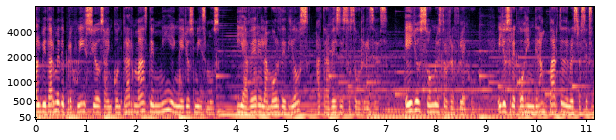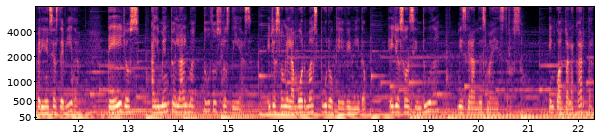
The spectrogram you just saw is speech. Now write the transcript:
olvidarme de prejuicios, a encontrar más de mí en ellos mismos y a ver el amor de Dios a través de sus sonrisas. Ellos son nuestro reflejo. Ellos recogen gran parte de nuestras experiencias de vida. De ellos Alimento el alma todos los días. Ellos son el amor más puro que he vivido. Ellos son sin duda mis grandes maestros. En cuanto a la carta,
